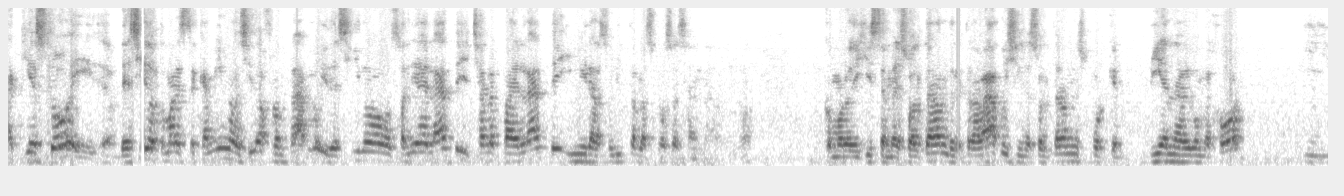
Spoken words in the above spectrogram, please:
aquí estoy, decido tomar este camino, decido afrontarlo y decido salir adelante y echarle para adelante y mira, solito las cosas han dado, ¿no? Como lo dijiste, me soltaron del trabajo y si me soltaron es porque viene algo mejor y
